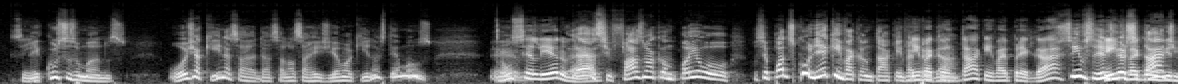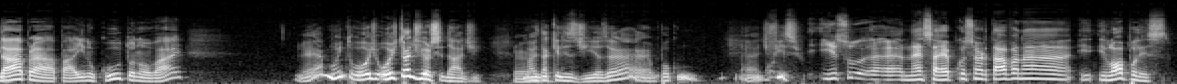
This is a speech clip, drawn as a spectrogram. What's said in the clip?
Sim. Recursos humanos. Hoje aqui, nessa, nessa nossa região aqui, nós temos... É um celeiro, né? É, se faz uma campanha, você pode escolher quem vai cantar, quem vai quem vai pregar. cantar, quem vai pregar, Sim, você tem quem que vai diversidade. convidar pra ir no culto ou não vai. É muito. Hoje, hoje tem uma diversidade. É. Mas naqueles dias é, é um pouco é difícil. Isso, é, nessa época o senhor estava na Ilópolis.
